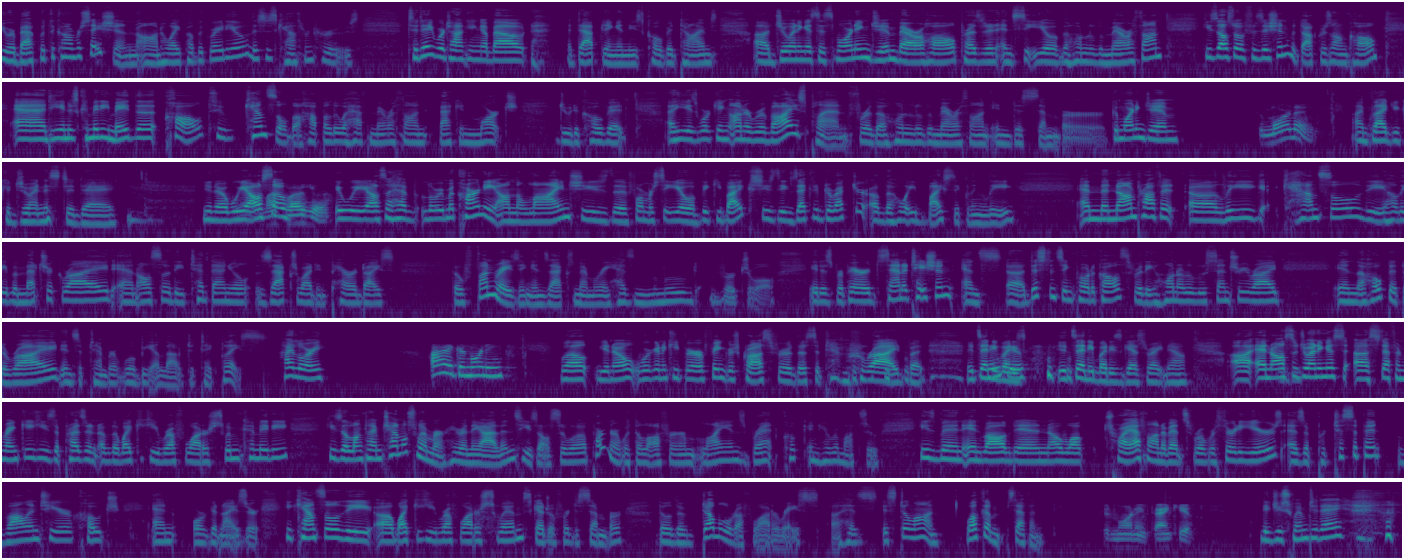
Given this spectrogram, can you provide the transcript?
You are back with the conversation on Hawaii Public Radio. This is Catherine Cruz. Today we're talking about adapting in these COVID times. Uh, joining us this morning, Jim Barahal, President and CEO of the Honolulu Marathon. He's also a physician with Doctors on Call, and he and his committee made the call to cancel the Hapalua Half Marathon back in March due to COVID. Uh, he is working on a revised plan for the Honolulu Marathon in December. Good morning, Jim. Good morning. I'm glad you could join us today. You know, we also we also have Lori McCarney on the line. She's the former CEO of Biki Bikes. She's the executive director of the Hawaii Bicycling League. And the nonprofit uh, league canceled the Haleiwa Metric Ride and also the 10th annual Zach's Ride in Paradise, though fundraising in Zach's memory has moved virtual. It has prepared sanitation and uh, distancing protocols for the Honolulu Century Ride in the hope that the ride in September will be allowed to take place. Hi, Lori. Hi, good morning. Well, you know, we're going to keep our fingers crossed for the September ride, but it's anybody's it's anybody's guess right now. Uh, and also Mm-hmm. joining us, uh, Stefan Reinke. He's the president of the Waikiki Roughwater Swim Committee. He's a longtime channel swimmer here in the islands. He's also a partner with the law firm Lyons, Brandt, Cook, and Hiramatsu. He's been involved in uh, walk triathlon events for over 30 years as a participant, volunteer, coach, and organizer. He canceled the uh, Waikiki Roughwater Swim scheduled for December, though the double rough water race uh, has is still on. Welcome, Stefan. Good morning. Thank you. Did you swim today?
